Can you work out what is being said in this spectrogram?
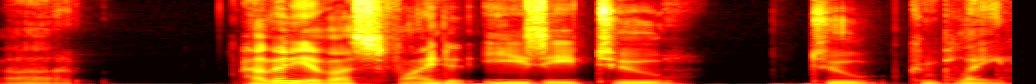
Uh, how many of us find it easy to to complain?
